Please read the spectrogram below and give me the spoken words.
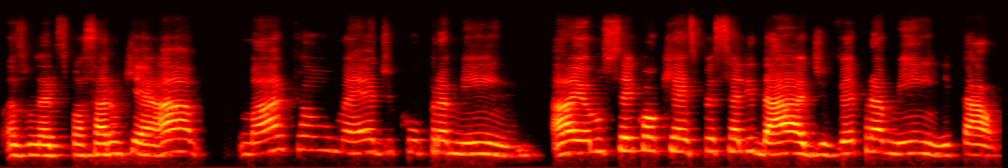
as mulheres passaram que é, ah, marca o médico para mim, ah, eu não sei qual que é a especialidade, vê para mim e tal.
